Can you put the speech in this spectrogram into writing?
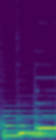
Música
